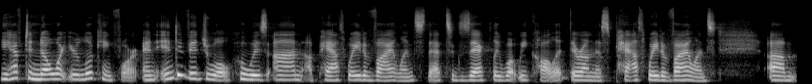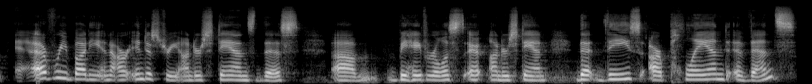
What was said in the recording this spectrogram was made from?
you have to know what you're looking for. An individual who is on a pathway to violence, that's exactly what we call it. They're on this pathway to violence. Um, everybody in our industry understands this. Um, behavioralists uh, understand that these are planned events,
